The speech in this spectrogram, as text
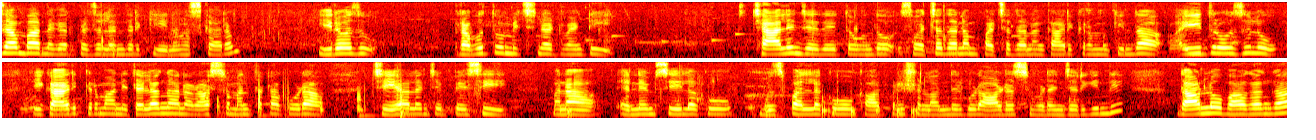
నిజామాబాద్ నగర్ ప్రజలందరికీ నమస్కారం. ఈరోజు ప్రభుత్వం ఇచ్చినటువంటి ఛాలెంజ్ ఏదైతే ఉందో స్వచ్ఛదనం పచ్చదనం కార్యక్రమం కింద ఐదు రోజులు ఈ కార్యక్రమాన్ని తెలంగాణ రాష్ట్రం అంతటా కూడా చేయాలని చెప్పేసి మన ఎన్ఎంసీలకు మున్సిపల్లకు కార్పొరేషన్లు అందరూ కూడా ఆర్డర్స్ ఇవ్వడం జరిగింది. దానిలో భాగంగా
